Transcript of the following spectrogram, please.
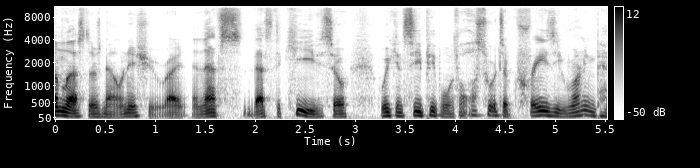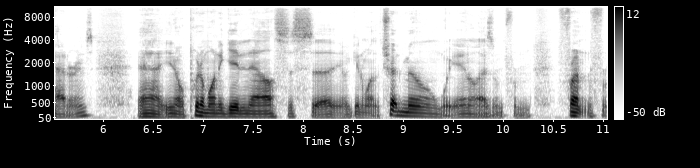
unless there's now an issue, right? And that's that's the key. So we can see people with all sorts of crazy running patterns, uh, you know, put them on a gait analysis, uh, you know, get them on the treadmill, we analyze them from front and fr-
